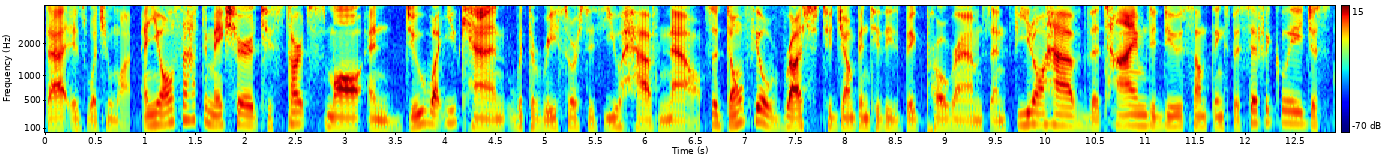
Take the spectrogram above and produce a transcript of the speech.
that is what you want. And you also have to make sure to start small and do what you can with the resources you have now. So don't feel rushed to jump into these big programs. And if you don't have the time to do something specifically, just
